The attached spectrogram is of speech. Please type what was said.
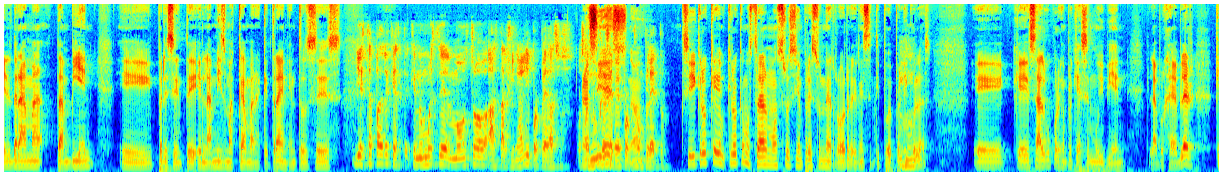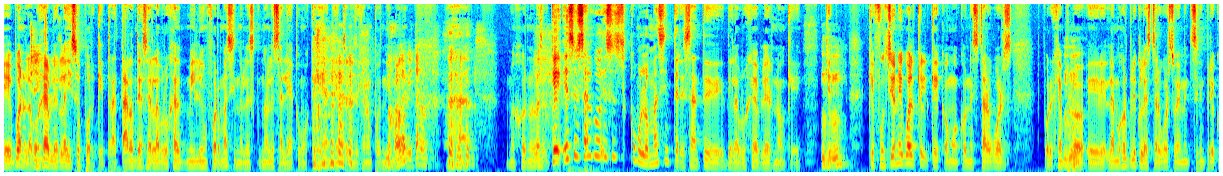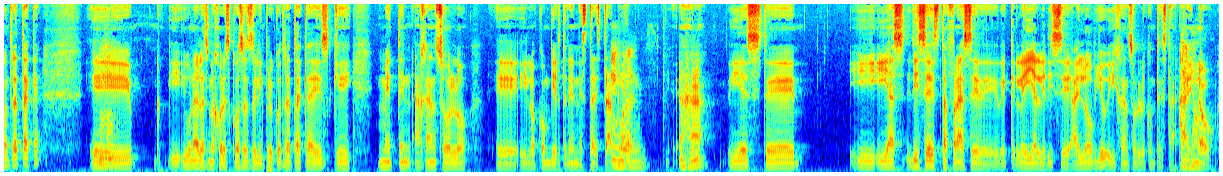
el drama también eh, presente en la misma cámara que traen. Entonces, Y está padre que, no muestre el monstruo hasta el final y por pedazos. O sea, Así nunca es, se ve por ¿no? completo. sí, creo que, creo que mostrar al monstruo siempre es un error en este tipo de películas. eh, que es algo, por ejemplo, que hace muy bien la bruja de Blair. Que bueno, la Sí. bruja de Blair la hizo porque trataron de hacer la bruja de mil y un formas y no les, no les salía como querían. Y entonces dijeron, pues ni Mejor la modo. evitaron. Mejor no las... Que eso es algo, eso es como lo más interesante de, de la bruja de Blair, ¿no? Que, que, funciona igual que, que como con Star Wars. Por ejemplo, eh, la mejor película de Star Wars obviamente es El Imperio Contraataca. Eh, y, y una de las mejores cosas del Imperio Contraataca es que meten a Han Solo eh, y lo convierten en esta estatua. Ajá. Y este. Y, y as- dice esta frase de, de que Leia le dice I love you y Han Solo le contesta I, I know. know.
